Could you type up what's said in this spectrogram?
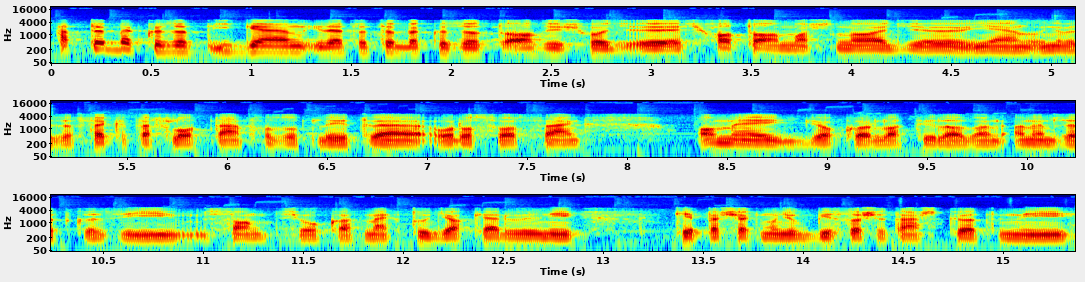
Hát többek között igen, illetve többek között az is, hogy egy hatalmas nagy ilyen úgynevezett fekete flottát hozott létre Oroszország, amely gyakorlatilag a, nemzetközi szankciókat meg tudja kerülni, képesek mondjuk biztosítást kötni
